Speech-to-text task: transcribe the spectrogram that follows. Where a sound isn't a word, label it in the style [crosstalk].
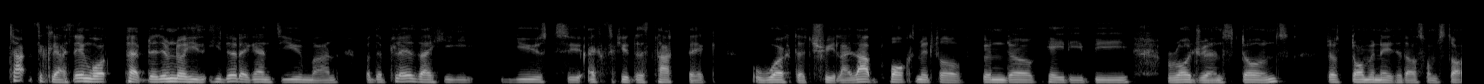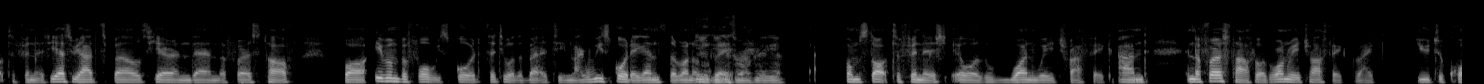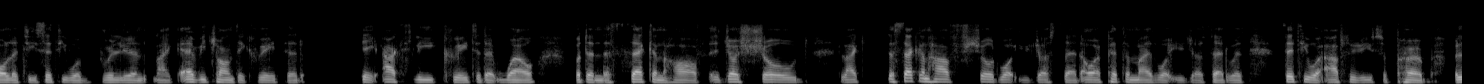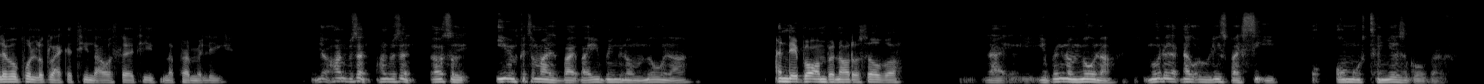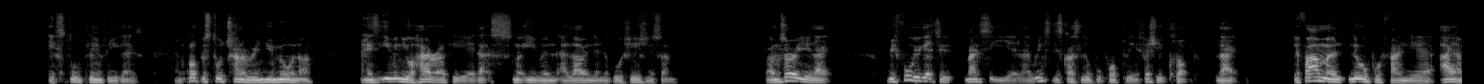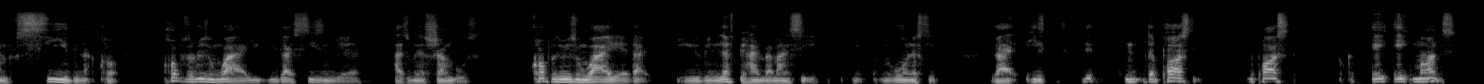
tactically, I think what Pep did, even though he he did against you, man, but the players that he used to execute this tactic worked a treat. Like that box midfield of Gundo, KDB, Rodri, and Stones just dominated us from start to finish. Yes, we had spells here and there in the first half, but even before we scored, City was a better team. Like we scored against the run of Yeah, play that's what I play, yeah. from start to finish, it was one way traffic. And in the first half, it was one way traffic, like due to quality. City were brilliant. Like every chance they created, they actually created it well. But then the second half, it just showed like the second half showed what you just said, or epitomized what you just said, was City were absolutely superb. But Liverpool looked like a team that was 13th in the Premier League. Yeah, hundred percent, hundred percent. Also, even epitomized by by you bringing on Milner, And they brought on Bernardo Silva. like you're bringing on Milner. Milner that, that got released by City almost ten years ago, bro. It's still playing for you guys, and Klopp is still trying to renew Milner, and it's even your hierarchy. Yeah, that's not even allowing the negotiation, son. I'm sorry, like before we get to Man City, yeah, like we need to discuss Liverpool properly, especially Klopp. Like, if I'm a Liverpool fan, yeah, I am seething at Klopp. Is the reason why you, you guys' season, yeah, has been a shambles. Klopp is the reason why, yeah, that you've been left behind by Man City. In all honesty, like he's the, the past, the past eight eight months,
